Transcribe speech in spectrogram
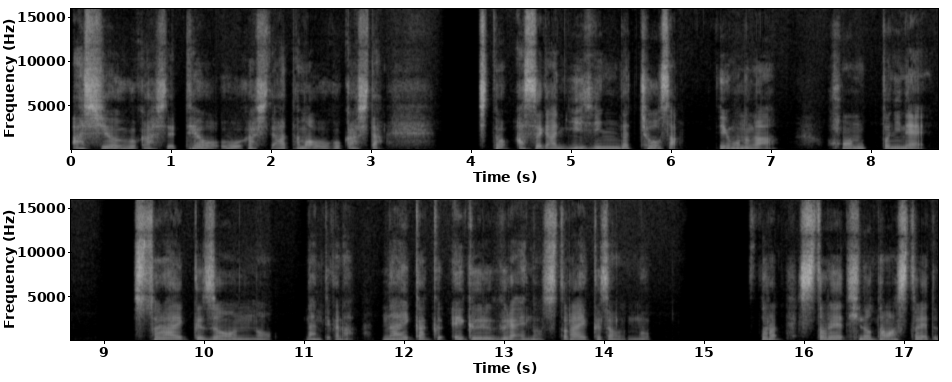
足を動かして、手を動かして、頭を動かした、血と汗が滲んだ調査っていうものが、本当にね、ストライクゾーンの、なんていうかな、内角えぐるぐらいのストライクゾーン、もストラストレート、火の玉ストレート、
